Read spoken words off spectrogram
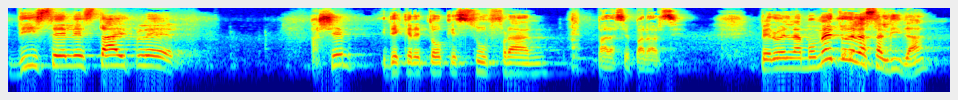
Dice el Stapler, Hashem decretó que sufran para separarse. Pero en el momento de la salida,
